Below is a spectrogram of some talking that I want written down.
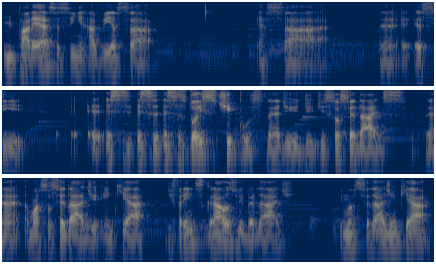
me parece assim haver essa essa é, esse, esses, esses dois tipos né, de, de, de sociedades. Né? Uma sociedade em que há diferentes graus de liberdade e uma sociedade em que há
